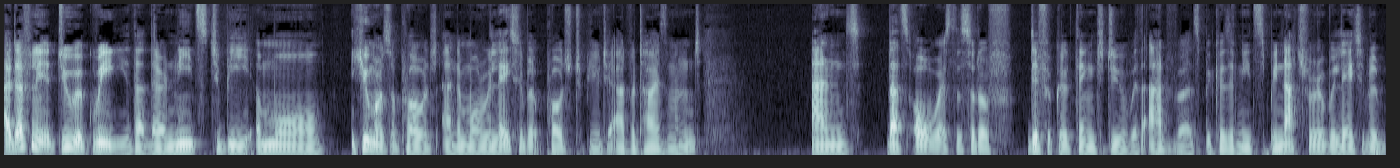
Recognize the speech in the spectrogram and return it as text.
I definitely do agree that there needs to be a more humorous approach and a more relatable approach to beauty advertisement. And that's always the sort of difficult thing to do with adverts because it needs to be natural, relatable,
